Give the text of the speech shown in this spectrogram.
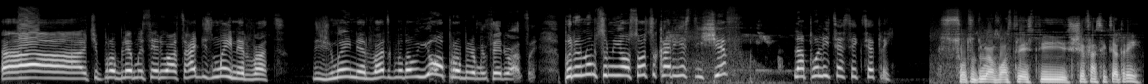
A, ce problemă serioasă! Haideți, mă enervați! Deci nu mă enervați că vă dau eu o problemă serioasă. Până nu-mi sun eu soțul care este șef la poliția secția 3. Soțul dumneavoastră este șef la secția 3?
